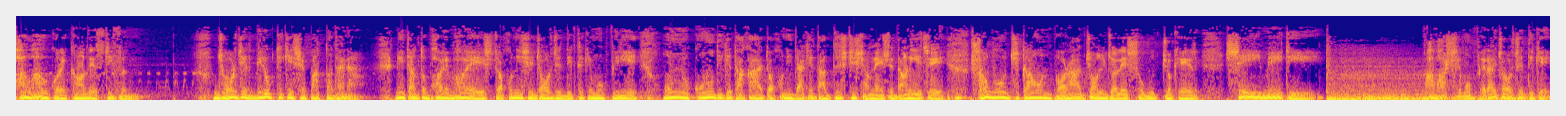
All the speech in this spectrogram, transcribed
হাউ হাউ করে কাঁদে স্টিফেন। জর্জের বিরক্তিকে সে পাত্তা দেয় না। নিতান্ত ভয়ে ভয়ে যখনই সে জর্জের দিক থেকে মুখ ফিরিয়ে অন্য কোনো দিকে তাকায়, তখনই দেখে তার দৃষ্টির সামনে এসে দাঁড়িয়েছে সবুজ গাউন পরা জল জলে সবুজ চোখের সেই মেয়েটি। আবার সে মুখ ফেরায় জর্জের দিকে,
